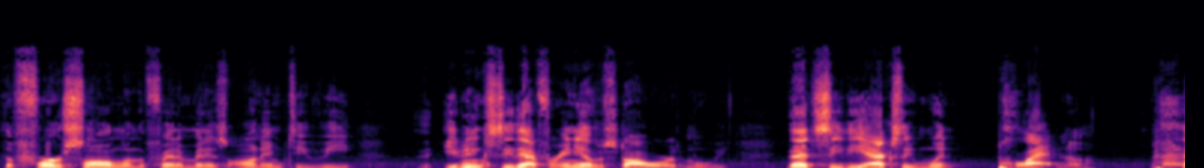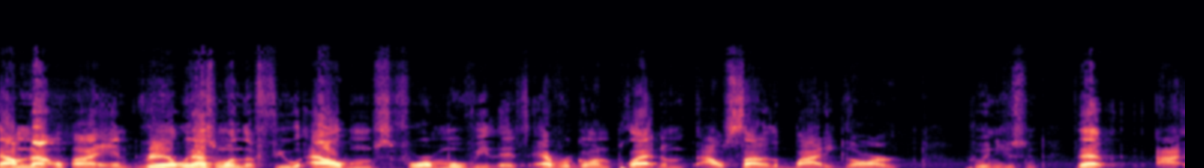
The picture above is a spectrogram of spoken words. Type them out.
the first song on the Phantom Menace on MTV. You didn't see that for any other Star Wars movie. That CD actually went platinum. I'm not lying. Really? That's one of the few albums for a movie that's ever gone platinum outside of the Bodyguard, Whitney Houston. That I,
